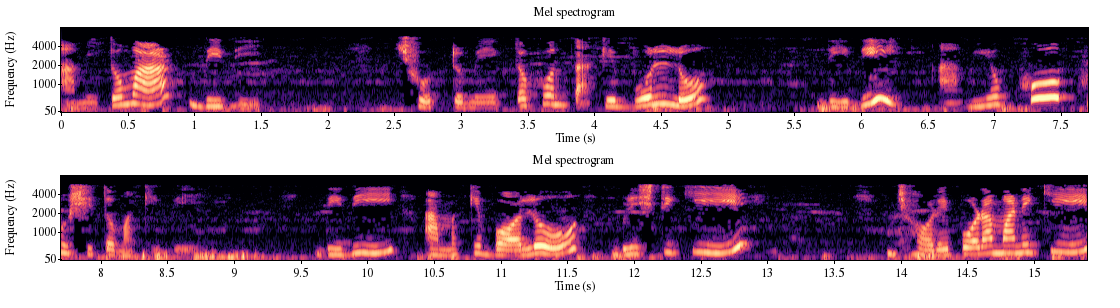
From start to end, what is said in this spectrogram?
আমি তোমার দিদি। ছোট্ট মেঘ তখন তাকে বলল, দিদি, আমিও খুব খুশি তোমাকে পেয়ে। দিদি, আমাকে বলো, বৃষ্টি কি ঝড়ে পড়া মানে কি?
